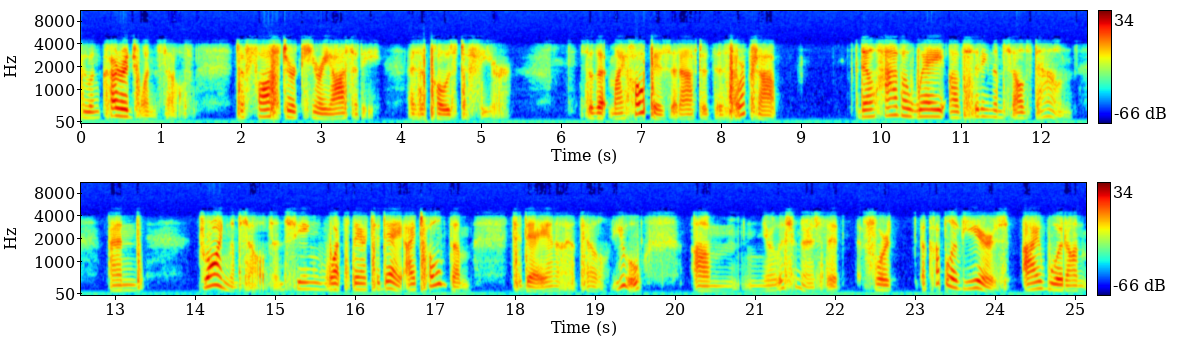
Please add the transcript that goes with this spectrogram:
to encourage oneself to foster curiosity as opposed to fear so that my hope is that after this workshop they'll have a way of sitting themselves down and drawing themselves and seeing what's there today i told them today and i'll tell you um, your listeners that for a couple of years I would on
